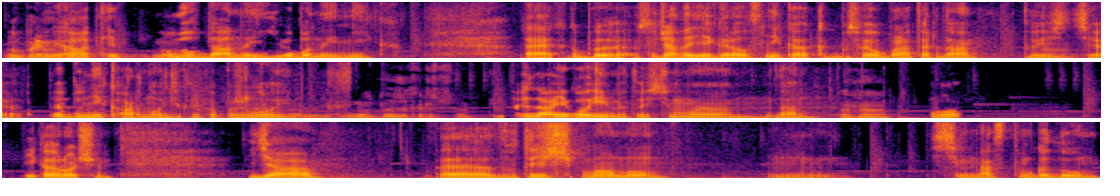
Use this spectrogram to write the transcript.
Ну, пример. как я Ну. придумал данный ебаный ник? Э, как бы, сначала я играл с ника, как бы, своего брата, да? То Мгм. есть, э, у меня был ник Арнольдик такой пожилой. Ну, Ну, тоже хорошо. То есть, да, его имя, то есть, мое, да. Вот. И, короче, я э, в 2000, по-моему, м, 17 году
